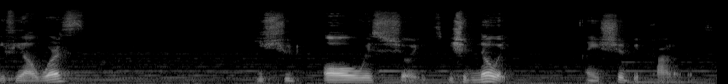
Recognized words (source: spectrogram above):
If you are worth, you should always show it. You should know it, and you should be proud of it.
